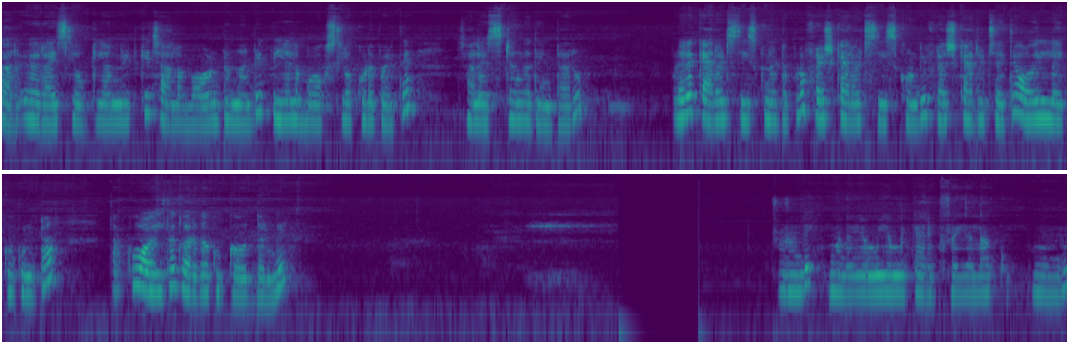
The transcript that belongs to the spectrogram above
కర్రీ రైస్లోకి అన్నిటికీ చాలా బాగుంటుందండి. పిల్లల బాక్స్లో కూడా పెడితే చాలా ఇష్టంగా తింటారు. ఇప్పుడైనా క్యారెట్స్ తీసుకునేటప్పుడు ఫ్రెష్ క్యారెట్స్ తీసుకోండి. ఫ్రెష్ క్యారెట్స్ అయితే ఆయిల్ లేకోకుండా తక్కువ ఆయిల్తో త్వరగా కుక్ అవుద్దండి. చూడండి మన ఎమ్మి ఎమ్మి క్యారెట్ ఫ్రై ఎలా ఉందో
